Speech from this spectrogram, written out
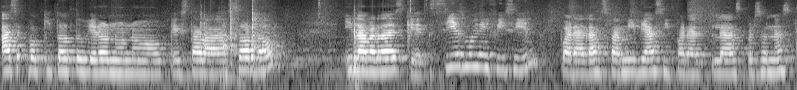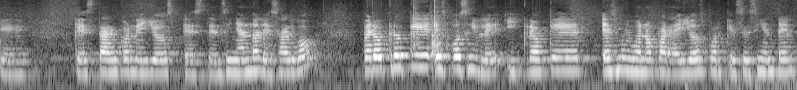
hace poquito tuvieron uno que estaba sordo y la verdad es que sí es muy difícil para las familias y para las personas que, que están con ellos este, enseñándoles algo, pero creo que es posible y creo que es muy bueno para ellos porque se sienten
